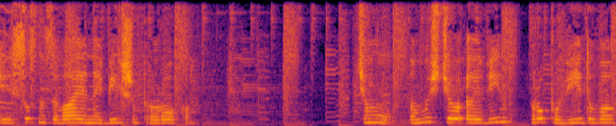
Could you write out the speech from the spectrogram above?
Ісус називає найбільшим пророком. Чому? Тому що е, він проповідував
